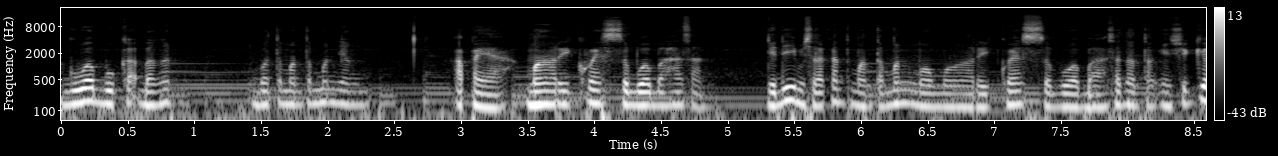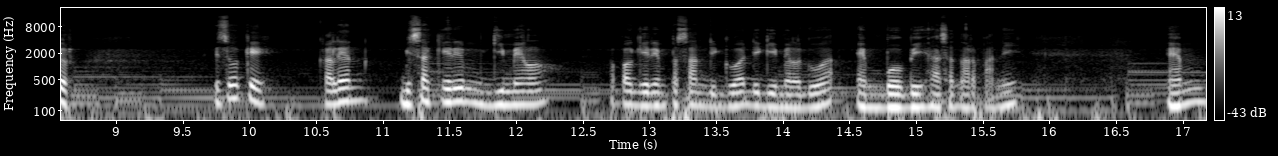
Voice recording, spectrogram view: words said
gue buka banget buat teman-teman yang apa ya merequest sebuah bahasan. Jadi misalkan teman-teman mau merequest sebuah bahasan tentang insecure it's okay. Kalian bisa kirim Gmail apa kirim pesan di gua di Gmail gua M Bobby Hasan Arpani M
